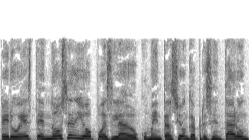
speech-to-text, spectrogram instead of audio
pero este no se dio pues la documentación que presentaron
